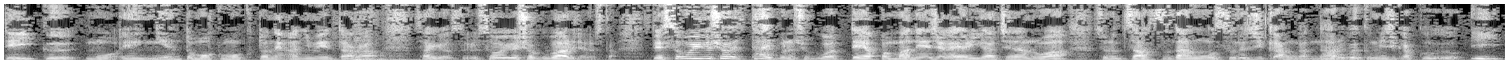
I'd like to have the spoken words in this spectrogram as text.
ていく、もう延々と黙々とね、アニメーターが作業する、そういう職場あるじゃないですか。で、そういうタイプの職場って、やっぱマネージャーがやりがちなのは、その雑談をする時間がなるべく短く、いい、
